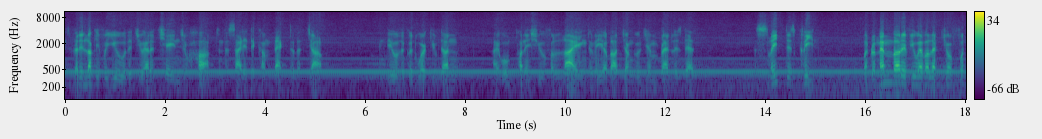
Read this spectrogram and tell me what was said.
It's very lucky for you that you had a change of heart and decided to come back to the job. In view of the good work you've done, I won't punish you for lying to me about Jungle Jim Bradley's death. The slate is clean. But remember, if you ever let your foot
